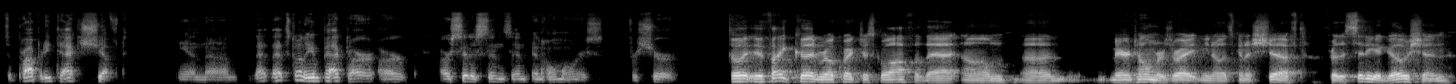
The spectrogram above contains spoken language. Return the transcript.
it's a property tax shift, and um, that that's going to impact our our our citizens and, and homeowners for sure. So if I could real quick, just go off of that, um, uh, Mayor Thallemer's right, you know, it's going to shift for the city of Goshen.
